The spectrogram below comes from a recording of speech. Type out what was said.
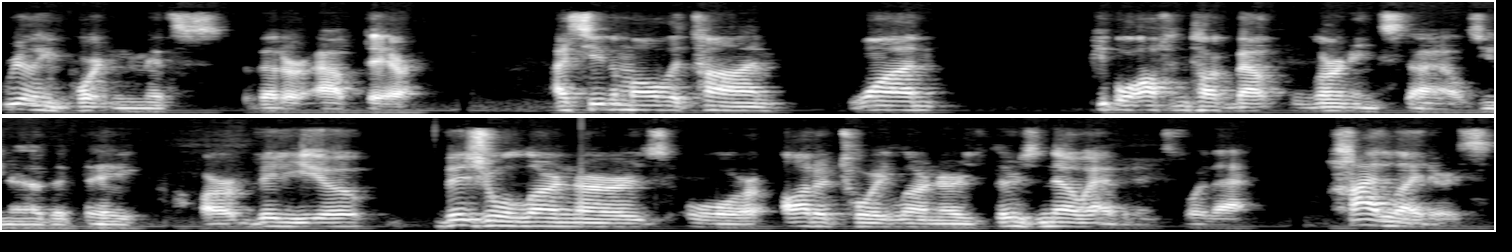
really important myths that are out there. I see them all the time. One, people often talk about learning styles, you know, that they are video visual learners or auditory learners. There's no evidence for that. Highlighters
